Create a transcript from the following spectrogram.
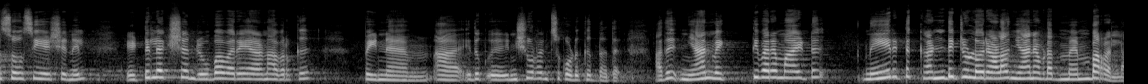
അസോസിയേഷനിൽ എട്ട് ലക്ഷം രൂപ വരെയാണ് അവർക്ക് പിന്നെ ഇത് ഇൻഷുറൻസ് കൊടുക്കുന്നത്. അത് ഞാൻ വ്യക്തിപരമായിട്ട് നേരിട്ട് കണ്ടിട്ടുള്ള ഒരാളാണ് ഞാൻ അവിടെ മെമ്പറല്ല.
